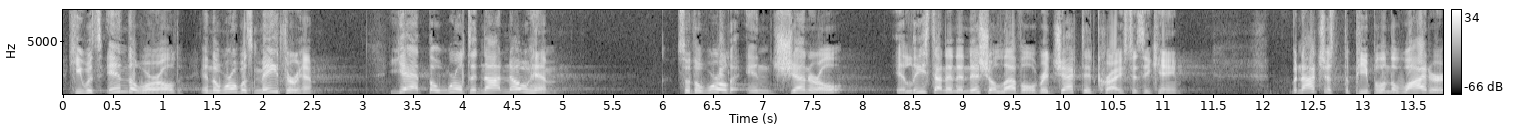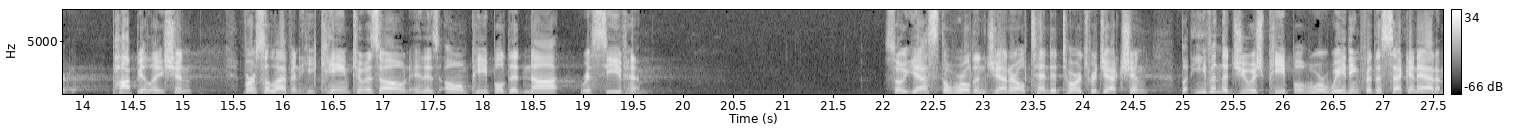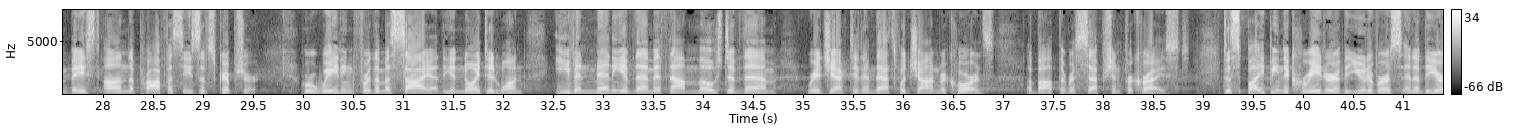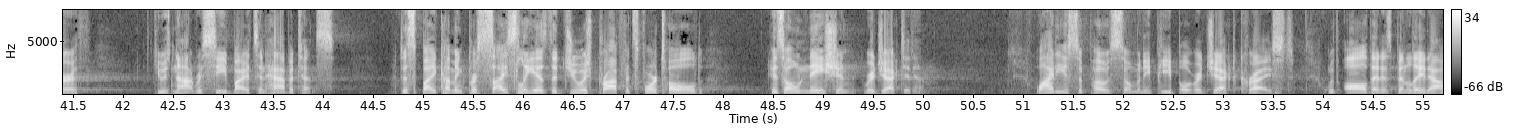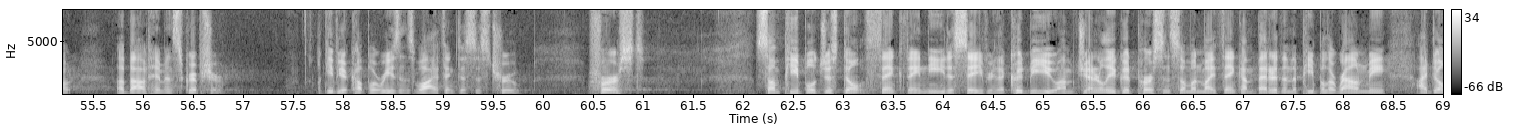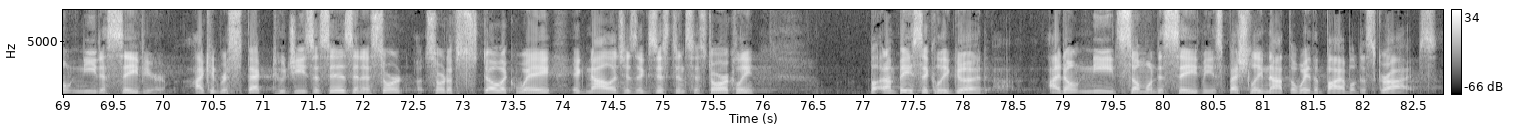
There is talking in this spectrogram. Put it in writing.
He was in the world, and the world was made through him. Yet the world did not know him. So the world in general, at least on an initial level, rejected Christ as he came. But not just the people in the wider population, Verse 11 He came to his own, and his own people did not receive him. So, yes, the world in general tended towards rejection, but even the Jewish people who were waiting for the second Adam based on the prophecies of Scripture, who were waiting for the Messiah, the anointed one, even many of them, if not most of them, rejected him. That's what John records about the reception for Christ. Despite being the creator of the universe and of the earth, he was not received by its inhabitants. Despite coming precisely as the Jewish prophets foretold, his own nation rejected him. Why do you suppose so many people reject Christ with all that has been laid out about him in Scripture? I'll give you a couple of reasons why I think this is true. First, some people just don't think they need a Savior. That could be you. I'm generally a good person. Someone might think I'm better than the people around me. I don't need a Savior. I can respect who Jesus is in a sort, sort of stoic way, acknowledge his existence historically, but I'm basically good. I don't need someone to save me, especially not the way the Bible describes.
